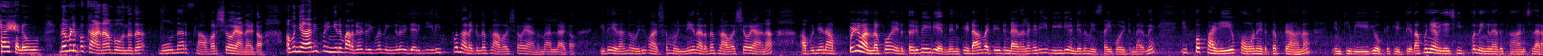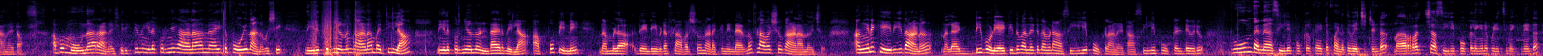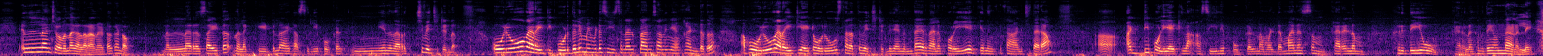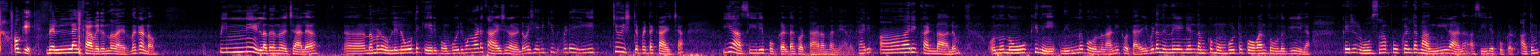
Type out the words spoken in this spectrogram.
Hi hello നമ്മളിപ്പോൾ കാണാൻ പോകുന്നത് മൂന്നാർ ഫ്ലവർ ഷോ ആണ് കേട്ടോ. അപ്പോൾ ഞാനിപ്പോൾ ഇങ്ങനെ പറഞ്ഞുകൊണ്ടിരിക്കുമ്പോൾ നിങ്ങൾ വിചാരിക്കും ഇത് ഇപ്പോൾ നടക്കുന്ന ഫ്ലവർ ഷോ ആണെന്നല്ല കേട്ടോ. ഇത് ഏതാണ്ട് ഒരു വർഷം മുന്നേ നടന്ന ഫ്ലവർ ഷോ ആണ്. അപ്പോൾ ഞാൻ അപ്പോഴും വന്നപ്പോൾ എടുത്തൊരു വീഡിയോ ആയിരുന്നു. എനിക്ക് ഇടാൻ പറ്റിയിട്ടുണ്ടായിരുന്നില്ല. കാര്യം ഈ വീഡിയോ എന്റെ ഒന്ന് മിസ്സായി പോയിട്ടുണ്ടായിരുന്നേ. ഇപ്പോൾ പഴയ ഫോൺ എടുത്തപ്പോഴാണ് എനിക്ക് വീഡിയോ ഒക്കെ കിട്ടിയത്. അപ്പോൾ ഞാൻ വിചാരിച്ചു ഇപ്പം നിങ്ങളെ അത് കാണിച്ചു തരാമെന്ന് കേട്ടോ. അപ്പോൾ മൂന്നാറാണ്. ശരിക്കും നീലക്കുറിഞ്ഞ് കാണാനായിട്ട് പോയതാണ്. പക്ഷേ നീലക്കുറിഞ്ഞൊന്നും കാണാൻ പറ്റിയില്ല. നീലക്കുറിഞ്ഞൊന്നും ഉണ്ടായിരുന്നില്ല. അപ്പോൾ പിന്നെ നമ്മൾ ഇതേണ്ട ഇവിടെ ഫ്ലവർ ഷോ നടക്കുന്നുണ്ടായിരുന്നു. ഫ്ലവർ ഷോ കാണാമെന്ന് വെച്ചു. അങ്ങനെ കയറിയതാണ് നല്ല അടിപൊളിയായിട്ട് ഇത് വന്നിട്ട് നമ്മുടെ അസീലിയ പൂക്കളാണ് കേട്ടോ. അസീലിയ പൂക്കളുടെ ഒരു റൂം തന്നെ അസീലിയ പൂക്കൾക്കായിട്ട് പണിത് വെച്ചിട്ടുണ്ട്. നിറച്ച് അസീലിയ പൂക്കൾ ഇങ്ങനെ പിടിച്ച് നിൽക്കുന്നുണ്ട്. എല്ലാം ചുവന്ന കളറാണ് കേട്ടോ. കണ്ടോ? നല്ല രസമായിട്ട് നല്ല കിടിലായിട്ട് അസിലി പൂക്കൾ ഇങ്ങനെ നിറച്ച് വെച്ചിട്ടുണ്ട്. ഓരോ വെറൈറ്റി കൂടുതലും ഇവിടെ സീസണൽ പ്ലാന്റ്സ് ആണ് ഞാൻ കണ്ടത്. അപ്പോൾ ഓരോ വെറൈറ്റി ആയിട്ട് ഓരോ സ്ഥലത്ത് വെച്ചിട്ടുണ്ട്. ഞാൻ എന്തായിരുന്നാലും കുറേയൊക്കെ നിങ്ങൾക്ക് കാണിച്ചു തരാം. അടിപൊളിയായിട്ടുള്ള അസീലി പൂക്കൾ നമ്മളുടെ മനസ്സും കരളും ഹൃദയവും കരള ഹൃദയം ഒന്നാണല്ലേ ഓക്കെ ഇതെല്ലാം കവരുന്നതായിരുന്നു കണ്ടോ? പിന്നെ ഉള്ളതെന്ന് വെച്ചാൽ നമ്മൾ ഉള്ളിലോട്ട് കയറി പോകുമ്പോൾ ഒരുപാട് കാഴ്ചകളുണ്ട്. പക്ഷേ എനിക്ക് ഇവിടെ ഏറ്റവും ഇഷ്ടപ്പെട്ട കാഴ്ച ഈ അസീലി പൂക്കളുടെ കൊട്ടാരം തന്നെയാണ്. കാര്യം ആര് കണ്ടാലും ഒന്ന് നോക്കി നീ നിന്ന് പോകുന്നതാണ് ഈ കൊട്ടാരം. ഇവിടെ നിന്ന് കഴിഞ്ഞാൽ നമുക്ക് മുമ്പോട്ട് പോകാൻ തോന്നുകയില്ല. കാര്യം റോസാപ്പൂക്കളുടെ ഭംഗിയിലാണ് അസീലിയ പൂക്കൾ. അതും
